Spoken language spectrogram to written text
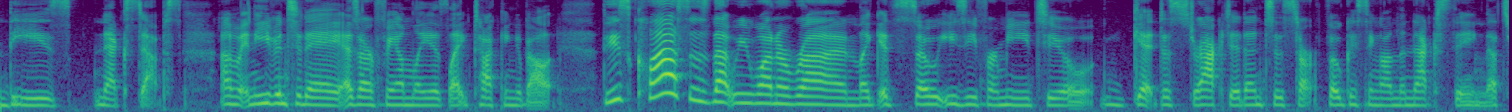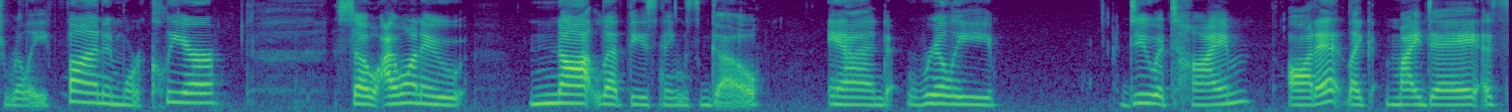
these next steps. Um, and even today, as our family is like talking about these classes that we want to run, like it's so easy for me to get distracted and to start focusing on the next thing that's really fun and more clear. So I want to not let these things go and really do a time audit. Like my day is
